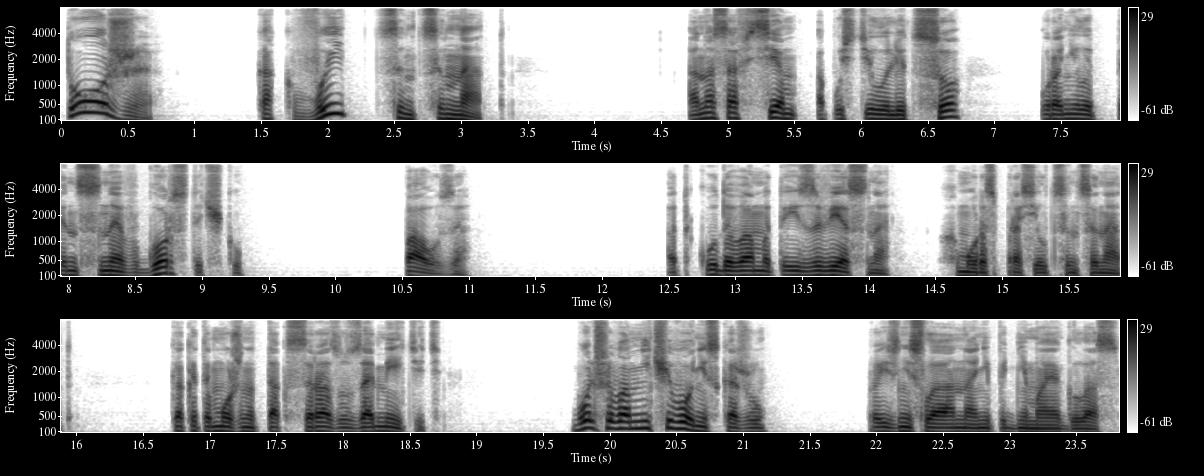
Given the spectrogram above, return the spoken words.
тоже, как вы, Цинциннат? Она совсем опустила лицо, уронила пенсне в горсточку. Пауза. «Откуда вам это известно?» — хмуро спросил Цинциннат. «Как это можно так сразу заметить?» «Больше вам ничего не скажу», — произнесла она, не поднимая глаз.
